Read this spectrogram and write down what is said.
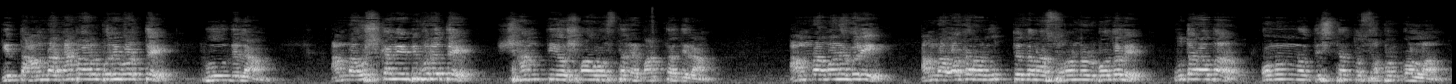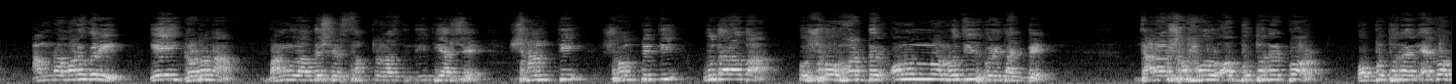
কিন্তু আমরা কাটার পরিবর্তে ভুল দিলাম। আমরা উস্কানির বিপরীতে শান্তি ও সহাবস্থানের বার্তা দিলাম। আমরা মনে করি, আমরা অকারণ উত্তেজনা ছড়ানোর বদলে উদারতার অনন্য দৃষ্টান্ত স্থাপন করলাম। আমরা মনে করি এই ঘটনা বাংলাদেশের ছাত্র রাজনীতি ইতিহাসে শান্তি, সম্প্রীতি, উদারতা ও সৌহার্দ্যের অনন্য নজির হয়ে থাকবে। যারা সফল অভ্যুত্থানের পর অভ্যুত্থানের একক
